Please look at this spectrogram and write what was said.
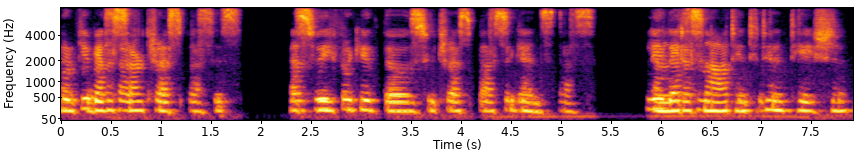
and forgive us our trespasses as we forgive those who trespass against us. Lead, lead us not into temptation,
